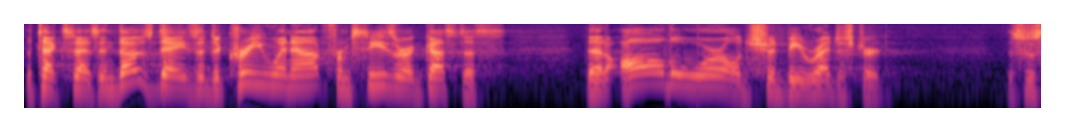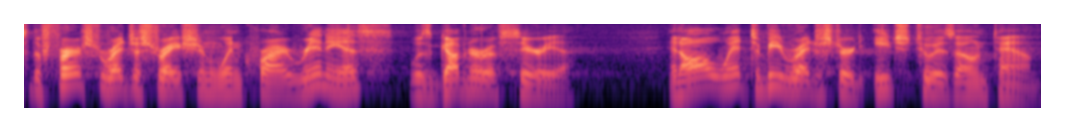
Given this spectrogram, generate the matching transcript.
The text says In those days, a decree went out from Caesar Augustus that all the world should be registered. This was the first registration when Quirinius was governor of Syria, and all went to be registered, each to his own town.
